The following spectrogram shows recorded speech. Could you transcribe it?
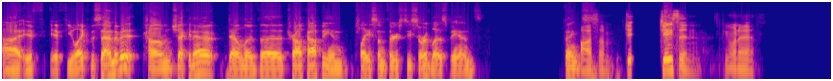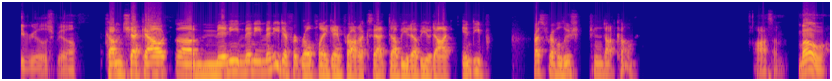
uh, if if you like the sound of it, come check it out. Download the trial copy and play some thirsty sword lesbians. Thanks. Awesome, J- Jason. If you want to give your little spiel. Come check out uh, many, many, many different role playing game products at www.indiepressrevolution.com. Awesome, Mo.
